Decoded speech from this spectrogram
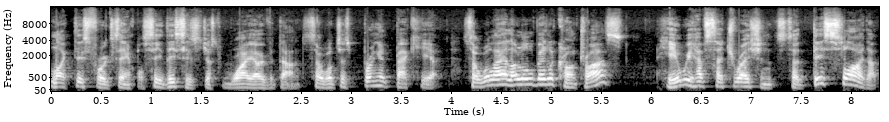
Like this, for example. See, this is just way overdone. So we'll just bring it back here. So we'll add a little bit of contrast here we have saturation. So this slider,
